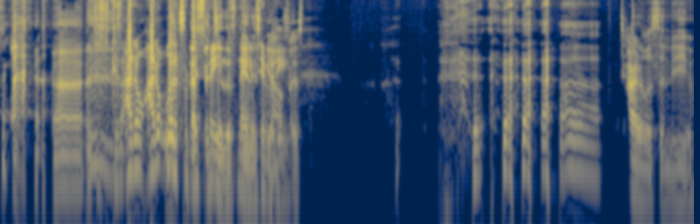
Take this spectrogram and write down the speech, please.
because I don't I don't want to participate in this negativity. Tired of listening to you.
